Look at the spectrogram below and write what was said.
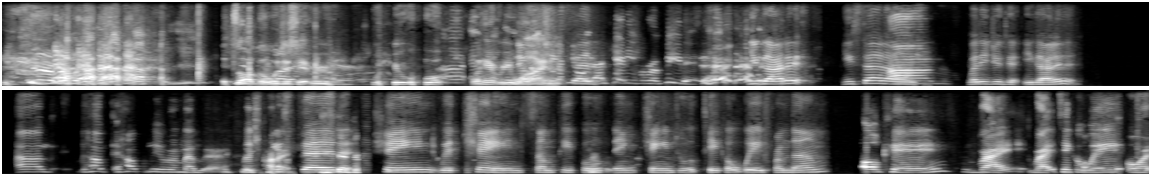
She don't remember what she said. it's all good. We'll just hit. Re- Yeah. we'll, we'll hit No, rewind. she said- I can't even repeat it. You got it? You said um, um, what did you get? You got it? um, help help me remember which You part. you said change with change, some people Mhm. think change will take away from them. Okay, right, right. Take away or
